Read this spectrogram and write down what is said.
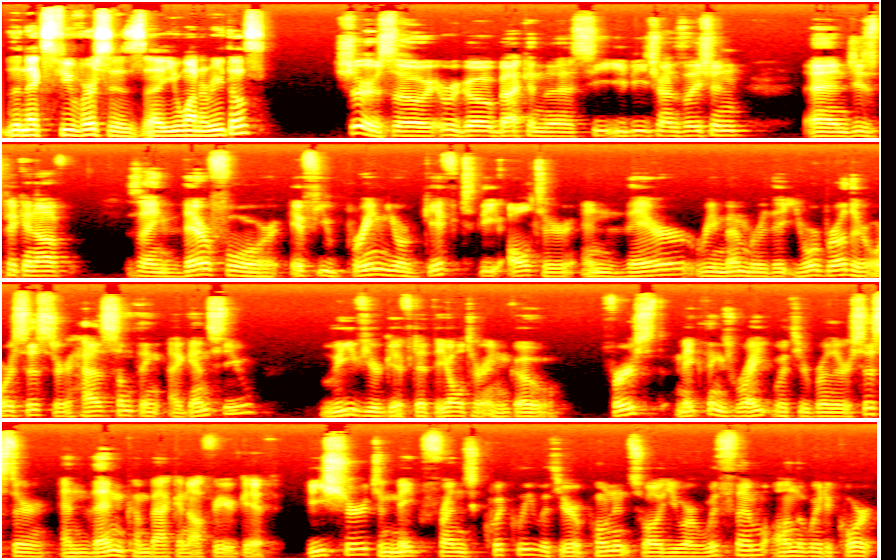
the next few verses. Uh, you want to read those? Sure. So here we go back in the CEB translation, and Jesus picking up, saying, Therefore, if you bring your gift to the altar and there remember that your brother or sister has something against you, leave your gift at the altar and go. First, make things right with your brother or sister, and then come back and offer your gift. Be sure to make friends quickly with your opponents while you are with them on the way to court.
